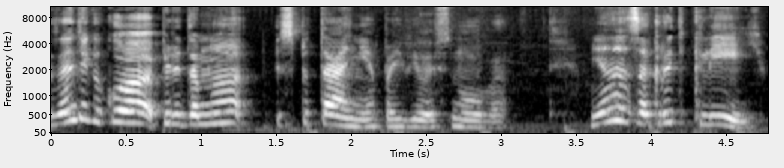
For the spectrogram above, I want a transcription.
Знаете, какое передо мной испытание появилось новое? Мне надо закрыть клей.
